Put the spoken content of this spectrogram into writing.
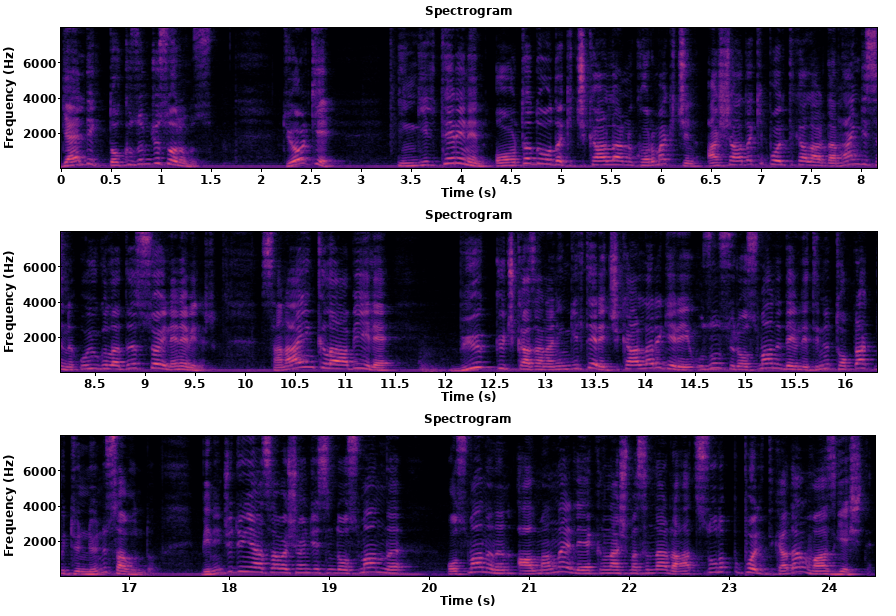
Geldik 9. sorumuz. Diyor ki İngiltere'nin Orta Doğu'daki çıkarlarını korumak için aşağıdaki politikalardan hangisini uyguladığı söylenebilir. Sanayi inkılabı ile büyük güç kazanan İngiltere çıkarları gereği uzun süre Osmanlı Devleti'nin toprak bütünlüğünü savundu. Birinci Dünya Savaşı öncesinde Osmanlı Osmanlı'nın Almanlar ile yakınlaşmasından rahatsız olup bu politikadan vazgeçti.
